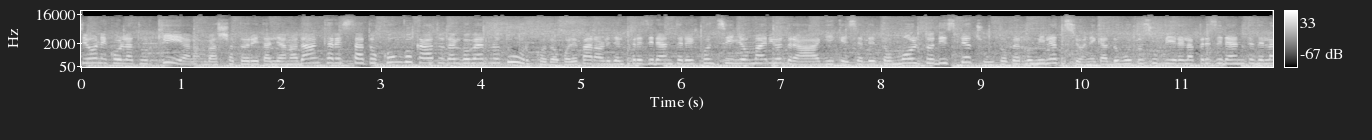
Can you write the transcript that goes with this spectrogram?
Tensione con la Turchia. L'ambasciatore italiano ad Ankara è stato convocato dal governo turco dopo le parole del presidente del Consiglio Mario Draghi che si è detto molto dispiaciuto per l'umiliazione che ha dovuto subire la presidente della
